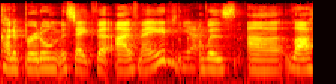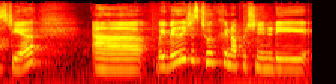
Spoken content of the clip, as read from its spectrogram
kind of brutal mistake that I've made Yeah. was uh, last year. Uh, we really just took an opportunity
